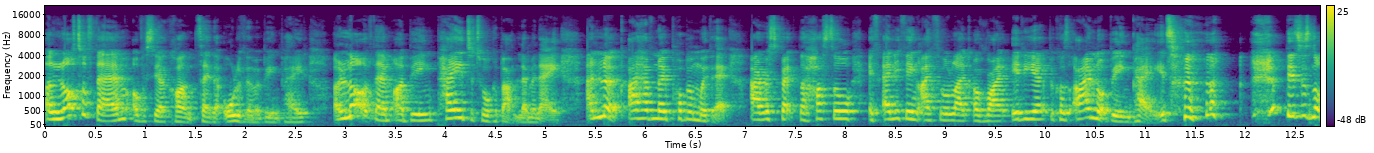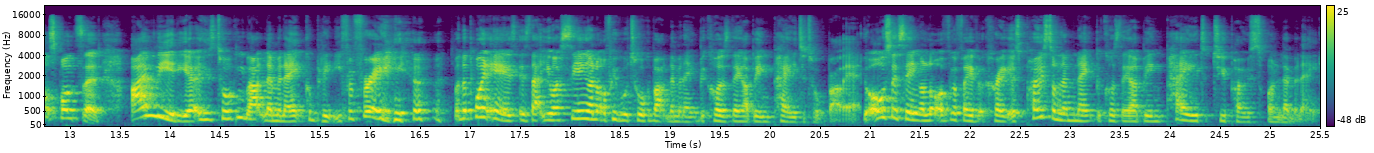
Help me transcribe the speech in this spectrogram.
a lot of them, obviously I can't say that all of them are being paid, a lot of them are being paid to talk about Lemon8. And look, I have no problem with it. I respect the hustle. If anything, I feel like a right idiot because I'm not being paid. this is not sponsored. I'm the idiot who's talking about Lemon8 completely for free. but the point is, is that you are seeing a lot of people talk about Lemon8 because they are being paid to talk about it. You're also seeing a lot of your favorite creators post on Lemon8 because they are being paid to post on Lemon8.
